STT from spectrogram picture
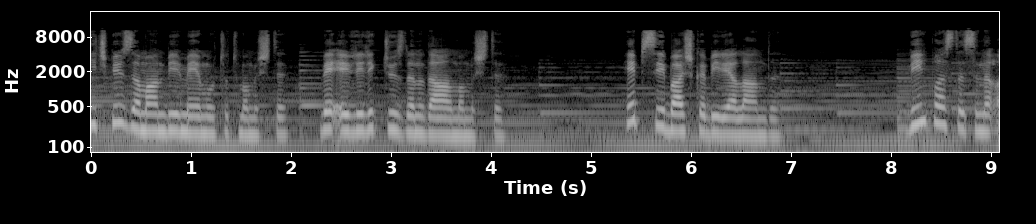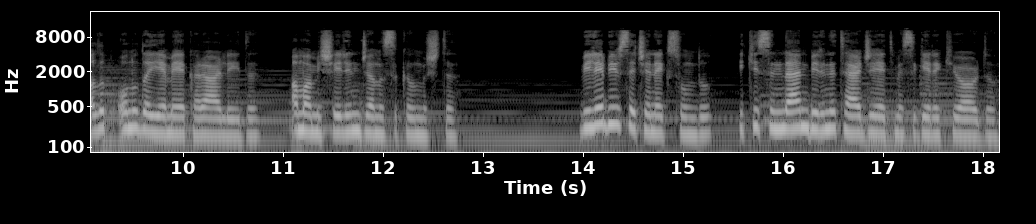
hiçbir zaman bir memur tutmamıştı ve evlilik cüzdanı da almamıştı. Hepsi başka bir yalandı. Will pastasını alıp onu da yemeye kararlıydı ama Michelle'in canı sıkılmıştı. Will'e bir seçenek sundu, ikisinden birini tercih etmesi gerekiyordu.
